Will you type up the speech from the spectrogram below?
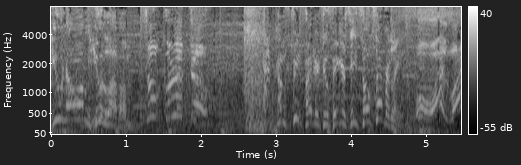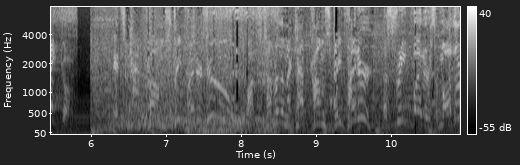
You know them, you love them. So Crypto! Capcom Street Fighter 2 figures each sold separately. Oh, I like them. It's Capcom Street Fighter 2. What's tougher than a Capcom Street Fighter? A Street Fighter's mother?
